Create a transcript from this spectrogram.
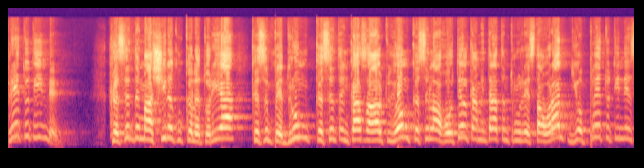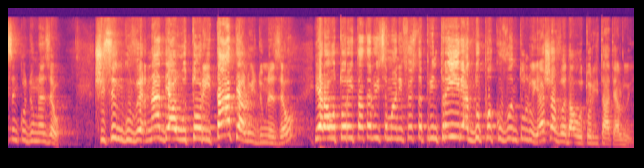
pretutindeni. Că sunt în mașină cu călătoria, că sunt pe drum, că sunt în casa altui om, că sunt la hotel, că am intrat într-un restaurant, eu pretutindeni sunt cu Dumnezeu. Și sunt guvernat de autoritatea lui Dumnezeu, iar autoritatea lui se manifestă prin trăirea după cuvântul lui. Așa văd autoritatea lui.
